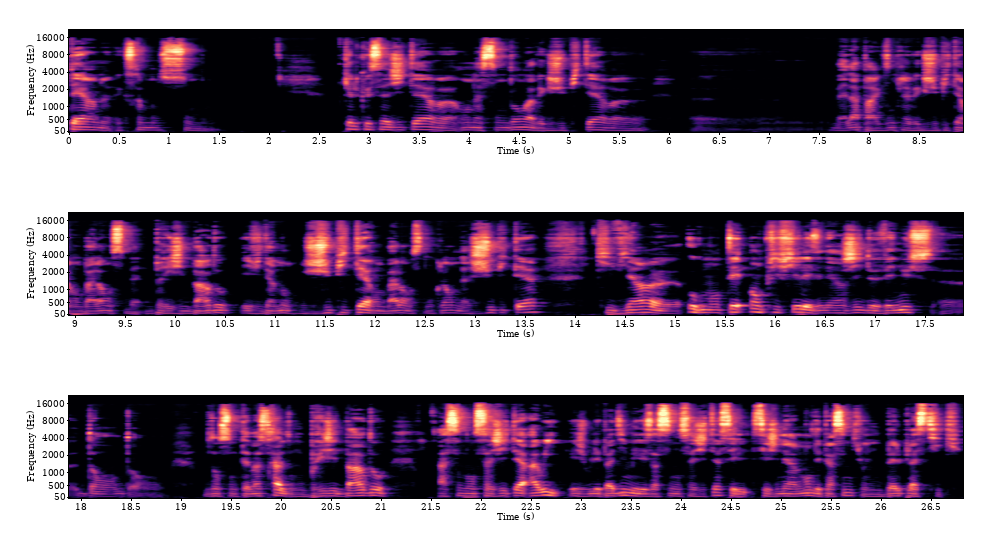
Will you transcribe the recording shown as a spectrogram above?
ternes, extrêmement sombres. Quelques Sagittaires euh, en ascendant avec Jupiter, euh, ben là par exemple avec Jupiter en balance, ben Brigitte Bardot, évidemment, Jupiter en balance. Donc là on a Jupiter qui vient euh, augmenter, amplifier les énergies de Vénus euh, dans, dans, dans, son thème astral. Donc Brigitte Bardot, ascendant Sagittaire. Ah oui, et je vous l'ai pas dit, mais les ascendants Sagittaires, c'est généralement des personnes qui ont une belle plastique.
